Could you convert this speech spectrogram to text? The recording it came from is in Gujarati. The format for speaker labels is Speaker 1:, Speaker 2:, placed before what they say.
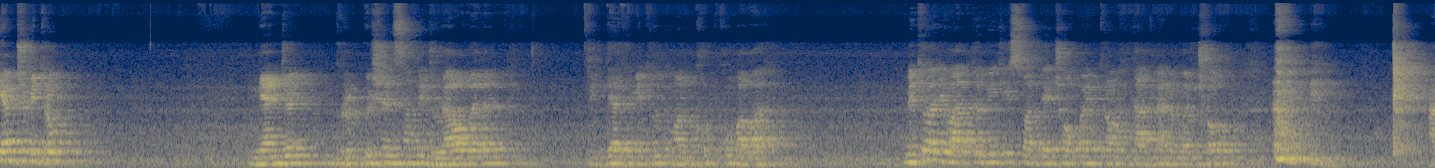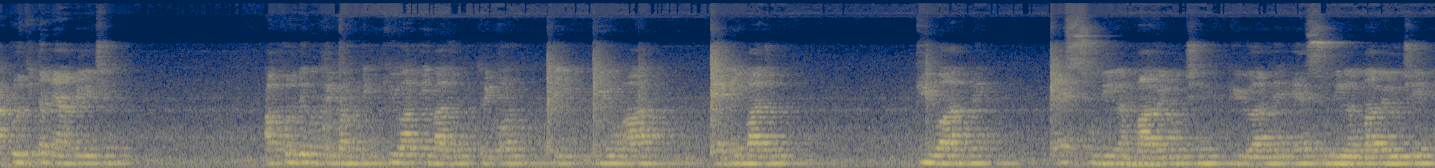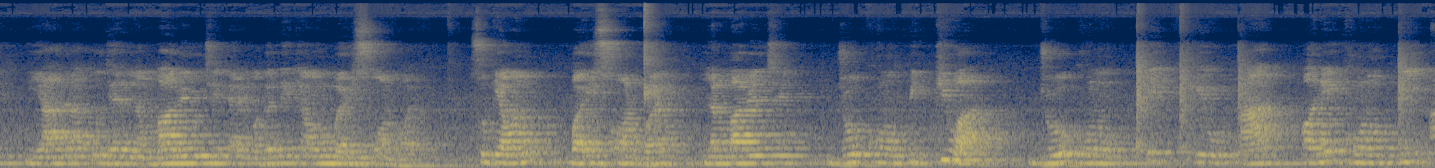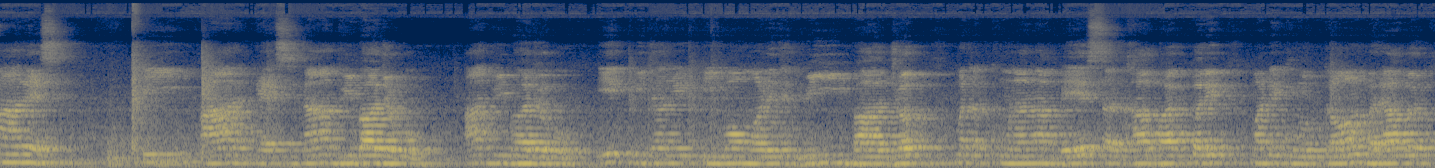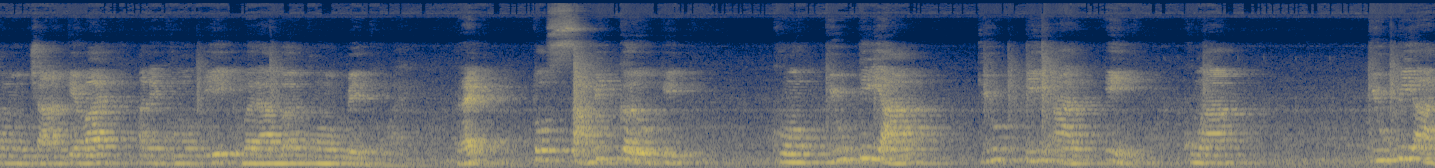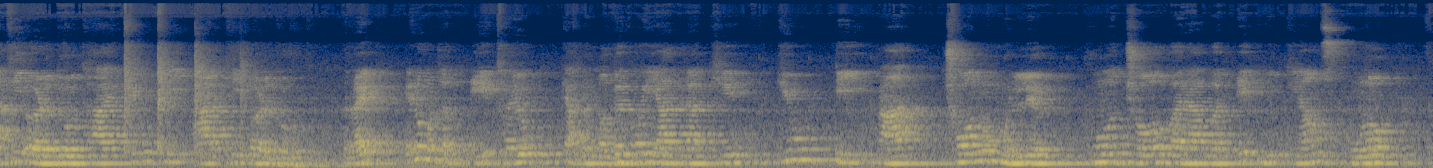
Speaker 1: કેમ છો મિત્રો? જ્ઞાનજન ગ્રુપ ટ્યુશન સાથે જોડાવા બદલ વિદ્યાર્થી મિત્રો, તમારો ખૂબ ખૂબ આભાર. મિત્રો, આજે વાત કરવી છે સ્વાધ્યાય છ પોઈન્ટ ત્રણ, દાખલા નંબર છ. આકૃતિ તમને આપેલી છે. આકૃતિમાં ત્રિકોણ PQR ની બાજુ, ત્રિકોણ PQR એની બાજુ QR ને સુધી લંબાવેલું છે, QR ને S સુધી લંબાવેલું છે. યાદ રાખો, જ્યારે લંબાવેલું છે, ત્યારે મગજને કહેવાનું બહિષ્કોણ હોય. શું કહેવાનું? બહિષ્કોણ હોય. લંબાવેલ છે. જો ખૂણો PQR જો ખૂણો PQR અને ખૂણો PRS PRS ના દ્વિભાજકો, આ દ્વિભાજકો એકબીજાને ટીમાં મળે છે. દ્વિભાજક મતલબ ખૂણાના બે સરખા ભાગ કરે, માટે ખૂણો 3 બરાબર ખૂણો 4 કહેવાય અને ખૂણો 1 બરાબર ખૂણો 2 કહેવાય. રાઈટ તો સાબિત કરો કે ખૂણો QTR QTR એ ખૂણા QPR થી અડધો થાય QPR થી અડધો રાઈટ એનો મતલબ એ થયો કે આપણે મગજમાં યાદ રાખીએ QTR 6 નું મૂલ્ય ખૂણો 6 બરાબર 1 દુત્યાંશ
